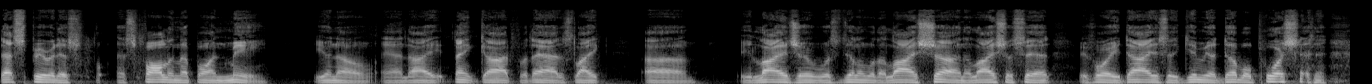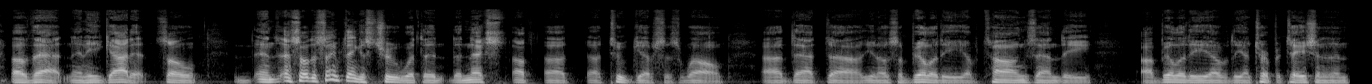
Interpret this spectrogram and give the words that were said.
that spirit has has fallen upon me, you know. And I thank God for that. It's like uh, Elijah was dealing with Elisha, and Elisha said before he died, he said, "Give me a double portion of that," and he got it. So, and, and so the same thing is true with the the next uh, uh, uh two gifts as well. Uh, that uh, you know, its ability of tongues and the ability of the interpretation, and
